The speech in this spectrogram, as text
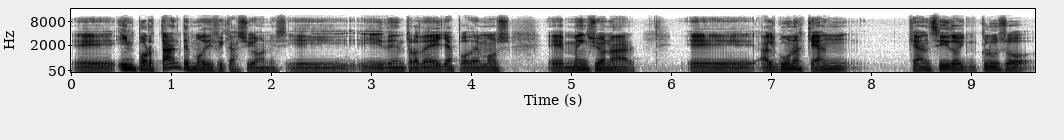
eh, importantes modificaciones y, dentro de ellas podemos mencionar algunas que han, que han sido incluso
